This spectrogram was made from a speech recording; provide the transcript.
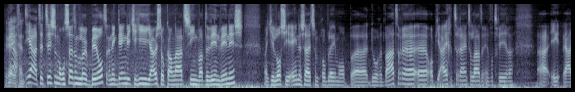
regent. Ja, ja het, is een ontzettend leuk beeld. En ik denk dat je hier juist ook kan laten zien wat de win-win is. Want je lost hier enerzijds een probleem op uh, door het water uh, op je eigen terrein te laten infiltreren. Uh, ik, ja,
